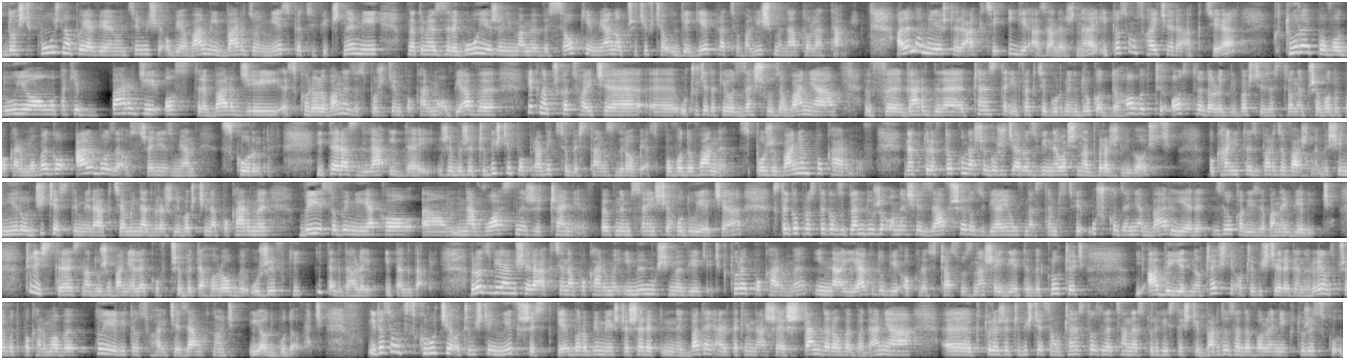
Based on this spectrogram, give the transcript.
dość, późno pojawiającymi się objawami, bardzo niespecyficznymi. Natomiast z reguły, jeżeli mamy wysokie miano przeciwciał IgG, pracowaliśmy na to latami. Ale mamy jeszcze reakcje IgA zależne i to są, słuchajcie, reakcje, które powodują takie bardziej ostre, bardziej skorelowane ze spożyciem pokarmu objawy, jak na przykład, słuchajcie, e, uczucie takiego zaśluzowania w gardle, częste infekcje górnych dróg oddechowych, czy ostre dolegliwości ze strony przewodu pokarmowego pokarmowego albo zaostrzenie zmian skórnych. I teraz dla idei, żeby rzeczywiście poprawić sobie stan zdrowia spowodowany spożywaniem pokarmów, na które w toku naszego życia rozwinęła się nadwrażliwość, bo kochani, to jest bardzo ważne. Wy się nie rodzicie z tymi reakcjami nadwrażliwości na pokarmy, wy je sobie niejako um, na własne życzenie w pewnym sensie hodujecie, z tego prostego względu, że one się zawsze rozwijają w następstwie uszkodzenia bariery zlokalizowanej w jelicie, czyli stres, nadużywanie leków, przebyte choroby, używki itd., tak itd. Tak rozwijają się reakcje na pokarmy i my musimy wiedzieć, które pokarmy i na jak długi okres czasu z naszej diety wykluczyć, aby jednocześnie, oczywiście regenerując przewód pokarmowy, to jelito, słuchajcie, zamknąć i odbudować. I to są w skrócie oczywiście nie wszystkie, bo robimy jeszcze szereg innych badań, ale takie nasze sztandarowe badania, e, które rzeczywiście są często zlecane, z których jesteście bardzo zadowoleni,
